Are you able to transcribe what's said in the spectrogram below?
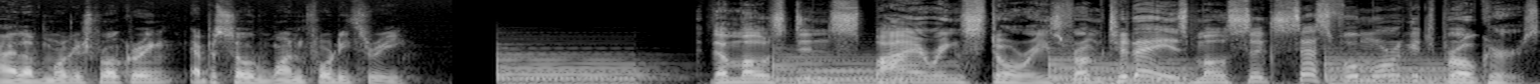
I Love Mortgage Brokering, episode 143. The most inspiring stories from today's most successful mortgage brokers.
